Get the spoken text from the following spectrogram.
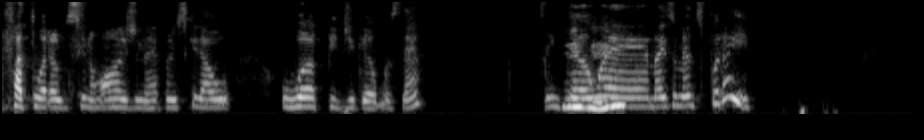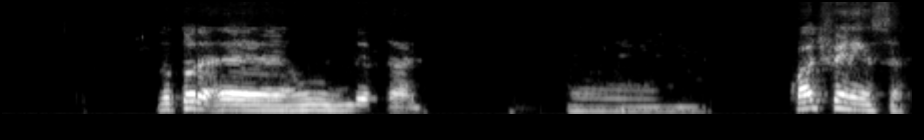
fator alucinógeno, né? Por isso que dá o, o up, digamos, né? Então uhum. é mais ou menos por aí. Doutora, é, um detalhe. Hum, qual a diferença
